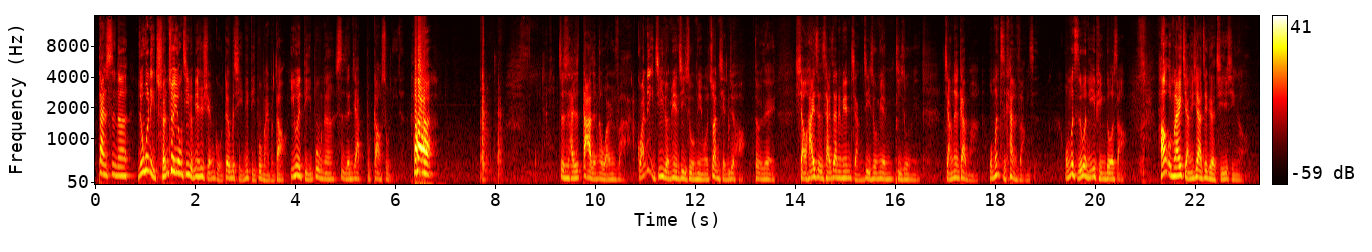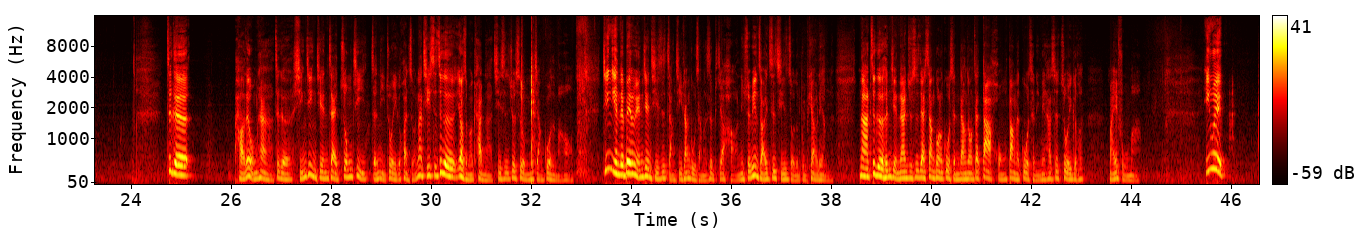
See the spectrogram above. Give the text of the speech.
但是呢，如果你纯粹用基本面去选股，对不起，你底部买不到，因为底部呢是人家不告诉你的。哈 哈这是还是大人的玩法，管理基本面、技术面，我赚钱就好，对不对？小孩子才在那边讲技术面、技术面，讲那干嘛？我们只看房子，我们只问你一平多少。好，我们来讲一下这个奇异星哦。这个好的，我们看啊，这个行进间在中继整理做一个换手。那其实这个要怎么看呢？其实就是我们讲过的嘛哦。今年的被动元件其实涨集团股涨的是比较好，你随便找一只其实走的不漂亮的。那这个很简单，就是在上攻的过程当中，在大红棒的过程里面，它是做一个埋伏嘛。因为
